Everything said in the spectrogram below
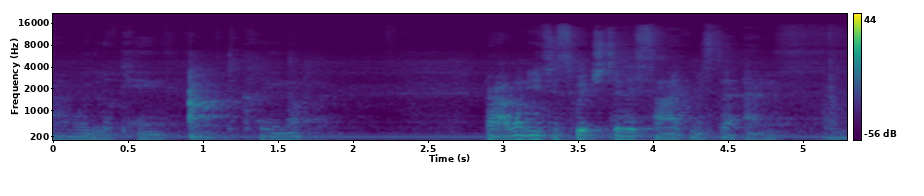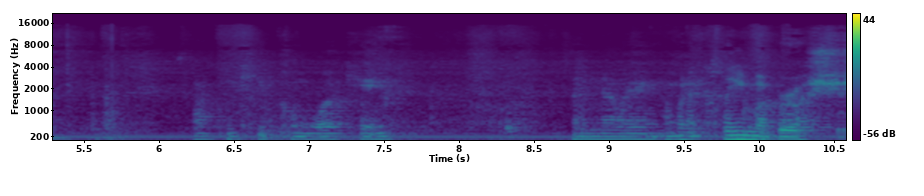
How are looking to clean up? Right, I want you to switch to this side, Mr. M. So I can keep on working and knowing. I'm going to clean my brush.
